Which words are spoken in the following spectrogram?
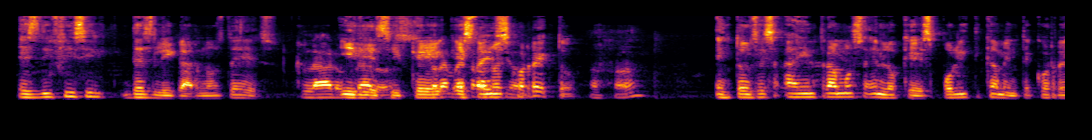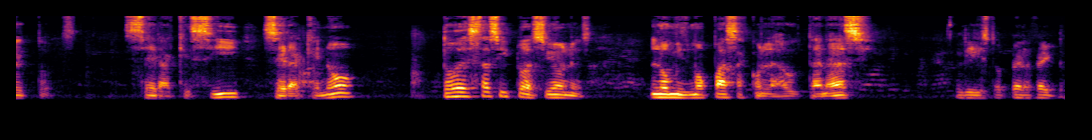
es difícil desligarnos de eso Claro, y claro, decir que de esto no es correcto. Ajá. Entonces ahí entramos en lo que es políticamente correcto. ¿Será que sí? ¿Será que no? Todas estas situaciones. Lo mismo pasa con la eutanasia. Listo, perfecto.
